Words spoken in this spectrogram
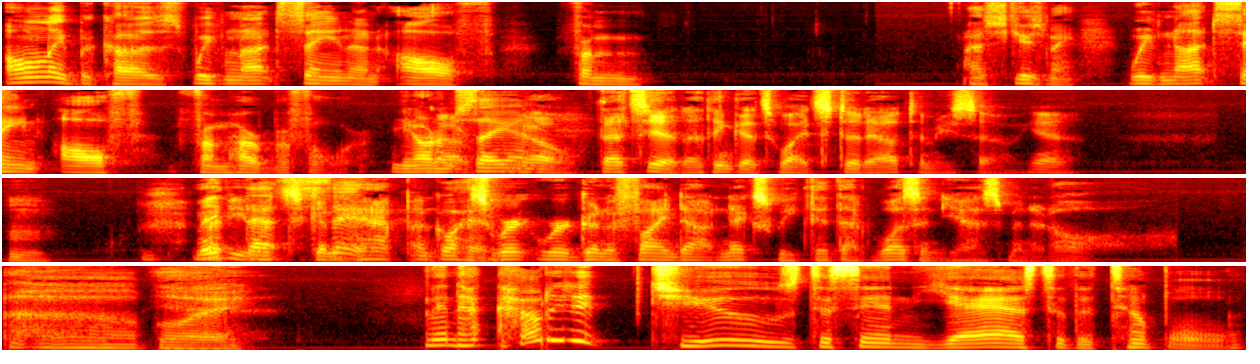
only because we've not seen an off from, excuse me, we've not seen off from her before. You know what no, I'm saying? No, that's it. I think that's why it stood out to me. So, yeah. Hmm. Maybe that's going to happen. Oh, go ahead. We're, we're going to find out next week that that wasn't Yasmin at all. Oh, boy. Yeah. And how did it choose to send Yaz to the temple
